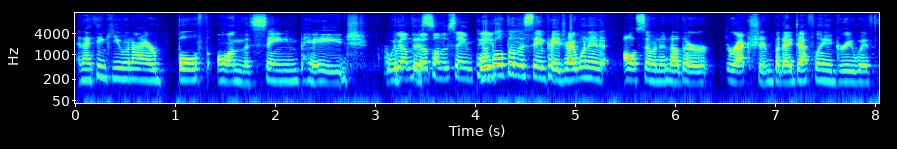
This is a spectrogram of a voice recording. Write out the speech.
And I think you and I are both on the same page. Are we on- this. both on the same page? We're both on the same page. I went in also in another direction, but I definitely agree with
